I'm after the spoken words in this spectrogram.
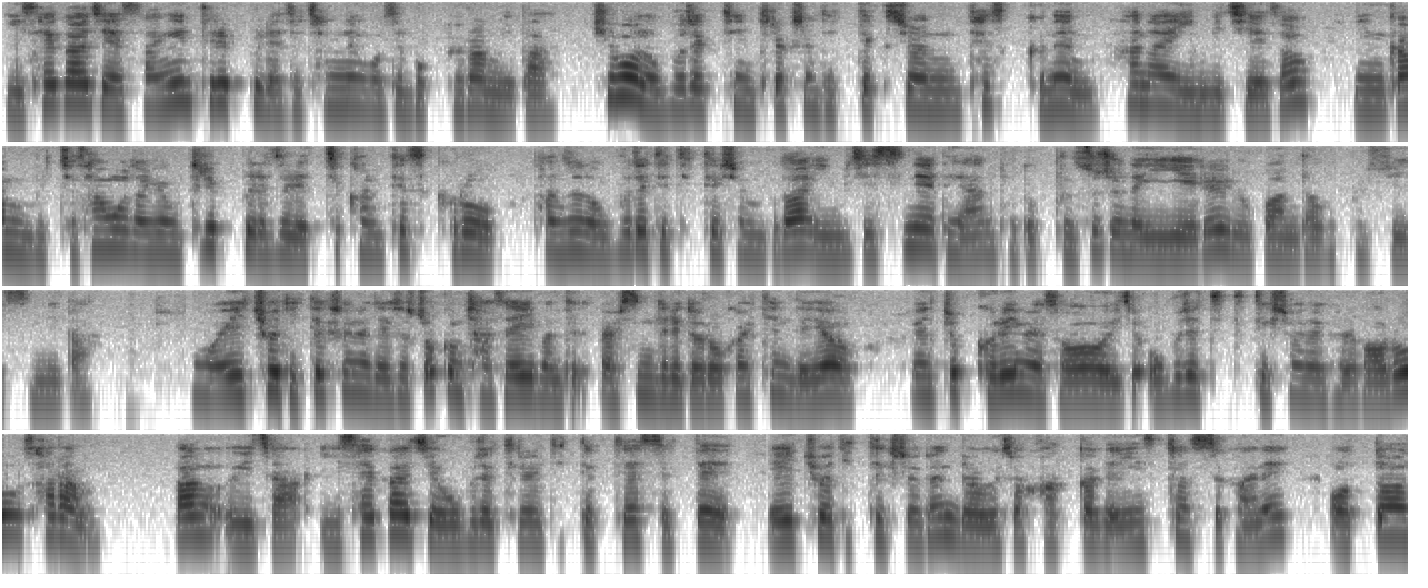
이 세 가지의 쌍인 triplet을 찾는 것을 목표로 합니다. human object interaction detection task는 하나의 이미지에서 인간, 물체, 상호작용 triplet을 예측하는 task로 단순 object detection보다 이미지 scene에 대한 더 높은 수준의 이해를 요구한다고 볼 수 있습니다. 어, HO 디텍션에 대해서 조금 자세히 말씀드리도록 할 텐데요. 왼쪽 그림에서 이제 object detection의 결과로 사람, 빵, 의자 이 세 가지 object를 detect 했을 때 HO 디텍션은 여기서 각각의 instance 간에 어떠한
